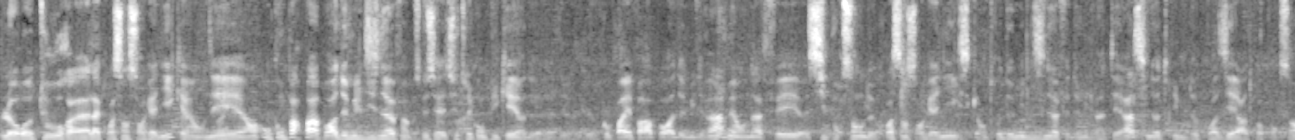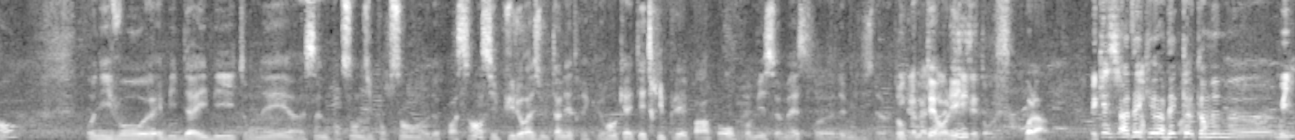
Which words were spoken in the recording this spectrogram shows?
Le retour à la croissance organique, hein, on, est, on compare par rapport à 2019, hein, parce que c'est très compliqué hein, de, de- de comparer par rapport à 2020, mais on a fait euh, 6% de croissance organique entre 2019 et 2021, c'est notre rythme de croisière à 3%. Au niveau euh, EBITDA EBIT, on est à 5%, 10% de croissance. Et puis le résultat net récurrent qui a été triplé par rapport au premier semestre euh, 2019. Donc, la tout est en ligne. est. Voilà. Mais Avec, avec Ouais. quand même euh, Oui.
